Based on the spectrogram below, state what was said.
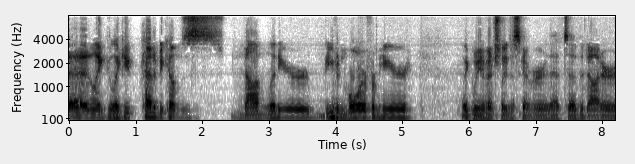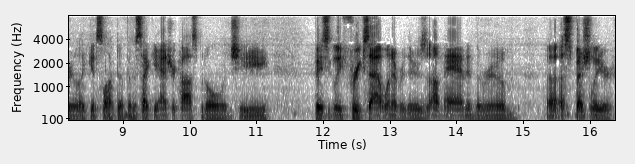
uh, like, like it kind of becomes non-linear even more from here. Like we eventually discover that uh, the daughter like gets locked up in a psychiatric hospital, and she basically freaks out whenever there's a man in the room, uh, especially her,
